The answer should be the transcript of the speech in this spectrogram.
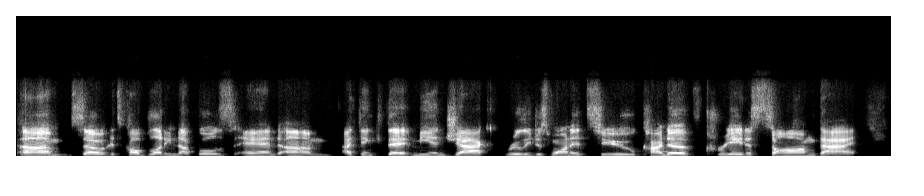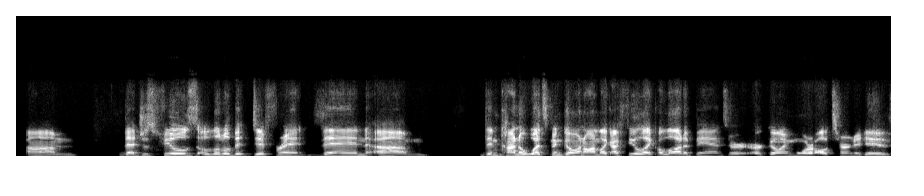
Um, so it's called Bloody Knuckles. And um, I think that me and Jack really just wanted to kind of create a song that um, that just feels a little bit different than um, than kind of what's been going on. Like I feel like a lot of bands are, are going more alternative,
